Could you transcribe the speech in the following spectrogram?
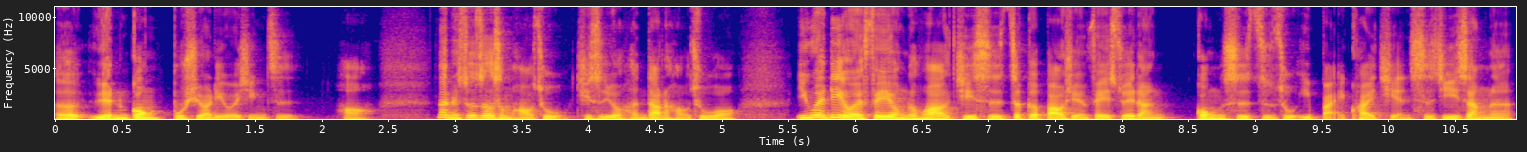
而员工不需要列为薪资。好，那你说这有什么好处？其实有很大的好处哦。因为列为费用的话，其实这个保险费虽然公司支出一百块钱，实际上呢，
